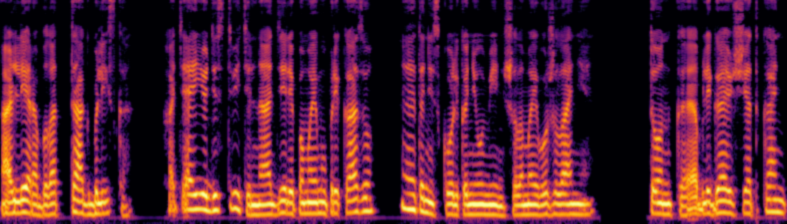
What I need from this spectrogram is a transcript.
А Лера была так близко. Хотя ее действительно одели по моему приказу, это нисколько не уменьшило моего желания. Тонкая, облегающая ткань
